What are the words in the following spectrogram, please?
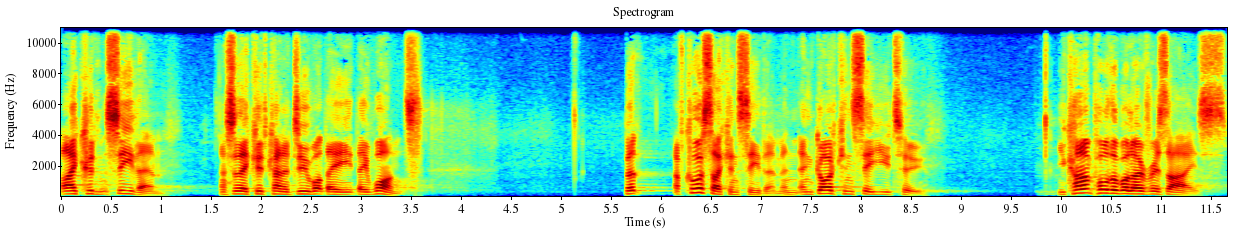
I couldn't see them. And so they could kind of do what they, they want. But of course, I can see them, and, and God can see you too. You can't pull the wool over his eyes.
